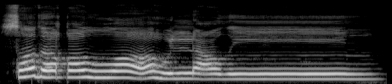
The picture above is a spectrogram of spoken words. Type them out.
صدق اللہ العظیم۔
